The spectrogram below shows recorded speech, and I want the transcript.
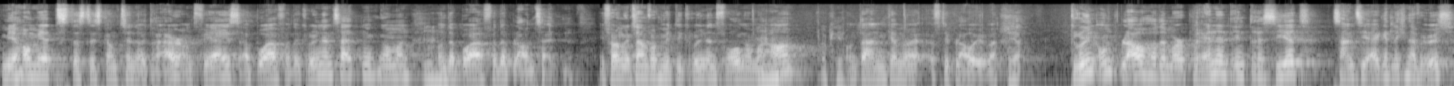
Wir haben jetzt, dass das Ganze neutral und fair ist, ein paar von der grünen Seite genommen mhm. und ein paar von der blauen Seite. Ich fange jetzt einfach mit den grünen Fragen einmal mhm. an okay. und dann gehen wir auf die blaue über. Ja. Grün und Blau hat einmal brennend interessiert. Sind Sie eigentlich nervös,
